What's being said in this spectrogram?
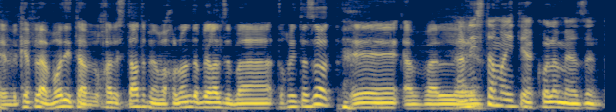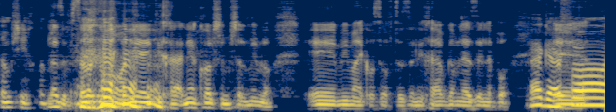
אה, בכיף לעבוד איתה במיוחד לסטארט-אפים אנחנו לא נדבר על זה בתוכנית הזאת אה, אבל אני סתם הייתי הקול המאזן תמשיך. לא, זה בסדר גמור אני הייתי אני הקול שמשלמים לו ממייקרוסופט אז אני חייב גם לאזן פה. רגע איפה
